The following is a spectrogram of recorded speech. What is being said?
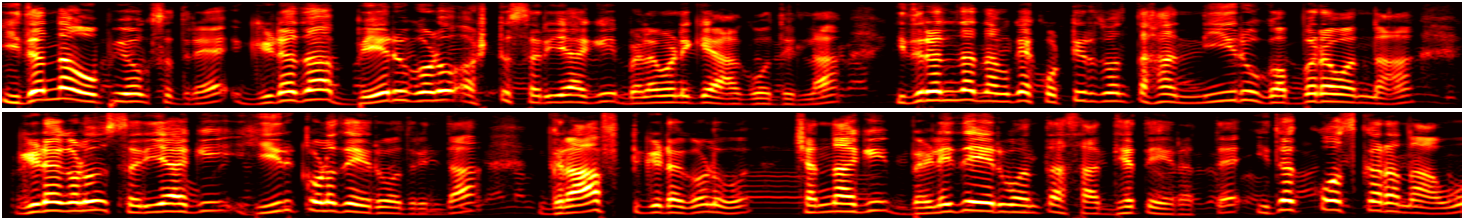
ಇದನ್ನ ಉಪಯೋಗಿಸಿದ್ರೆ ಗಿಡದ ಬೇರುಗಳು ಅಷ್ಟು ಸರಿಯಾಗಿ ಬೆಳವಣಿಗೆ ಆಗೋದಿಲ್ಲ. ಇದರಿಂದ ನಮಗೆ ಕೊಟ್ಟಿರುವಂತಹ ನೀರು, ಗೊಬ್ಬರವನ್ನು ಗಿಡಗಳು ಸರಿಯಾಗಿ ಹೀರ್ಕೊಳ್ಳದೆ ಇರೋದ್ರಿಂದ ಗ್ರಾಫ್ಟ್ ಗಿಡಗಳು ಚೆನ್ನಾಗಿ ಬೆಳೆದೇ ಇರುವಂತಹ ಸಾಧ್ಯತೆ ಇರುತ್ತೆ. ಇದಕ್ಕೋಸ್ಕರ ನಾವು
